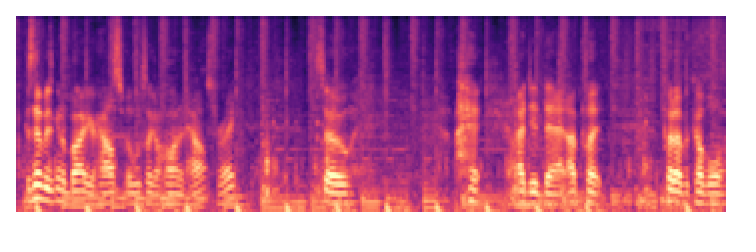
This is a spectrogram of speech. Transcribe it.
Because nobody's gonna buy your house if it looks like a haunted house, right? So I, I did that. I put put up a couple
